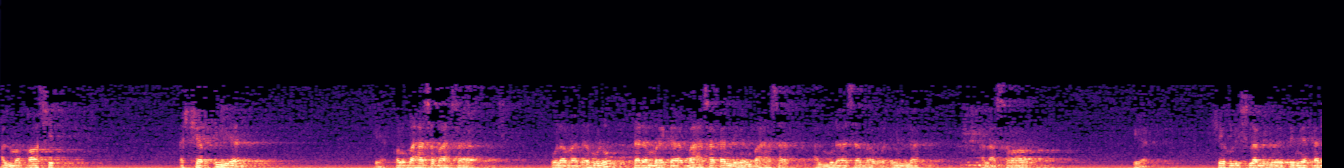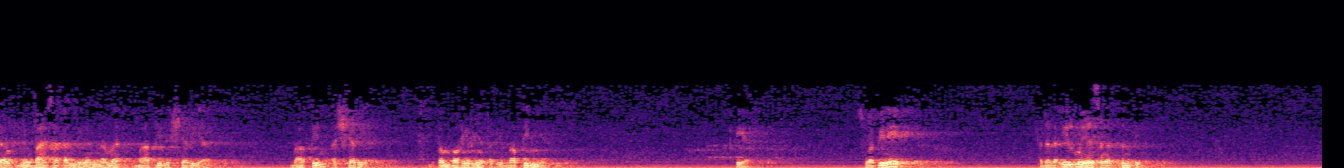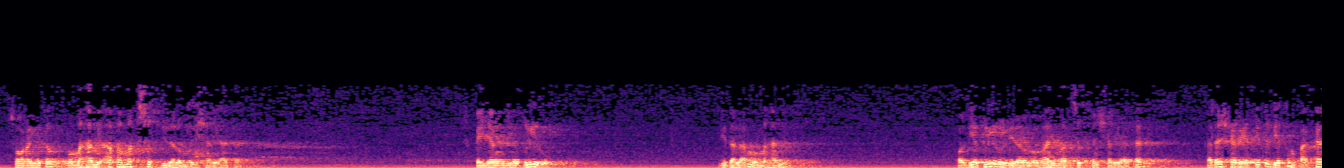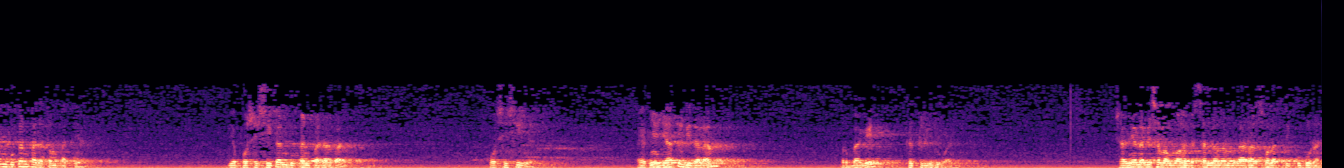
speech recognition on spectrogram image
al-maqasid asy-syar'iyyah Ya, kalau bahasa-bahasa ulama dahulu, kadang mereka bahasakan dengan bahasa al-munasabah wal illah, al-asrar. Ya. Syekhul Islam Ibnu Taimiyah kadang beliau bahasakan dengan nama batin syariah. Batin syariah. Bukan zahirnya tapi batinnya. Iya. Sebab ini adalah ilmu yang sangat penting seorang itu memahami apa maksud di dalam bersyariatan. Supaya jangan dia keliru di dalam memahami. Kalau dia keliru di dalam memahami maksud pensyariatan, kadang syariat itu dia tempatkan bukan pada tempatnya. Dia posisikan bukan pada apa? Posisinya. Akhirnya jatuh di dalam berbagai kekeliruan. Misalnya Nabi Shallallahu Alaihi Wasallam melarang sholat di kuburan.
